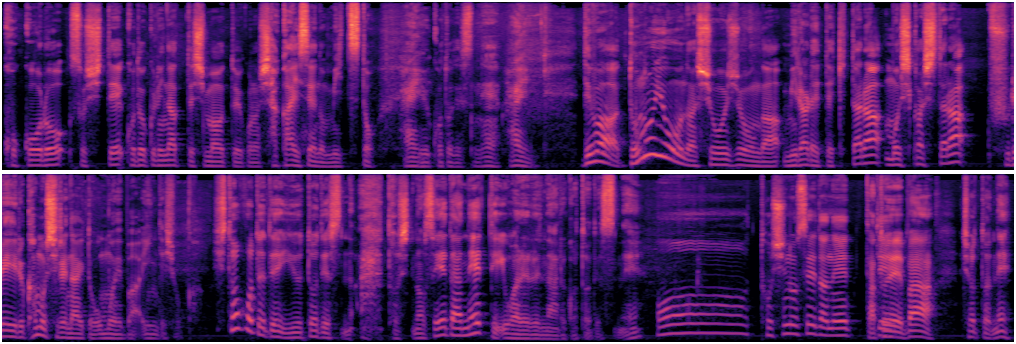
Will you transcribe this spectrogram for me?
心そして孤独になってしまうというこの社会性の3つとはい。いうことですね、はい。ではどのような症状が見られてきたらもしかしたらフレイルかもしれないと思えばいいんでしょうか？一言で言うとですね「あ年のせいだね」って言われるようになることですね。あー年のせいだねって。例えばちょっとね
